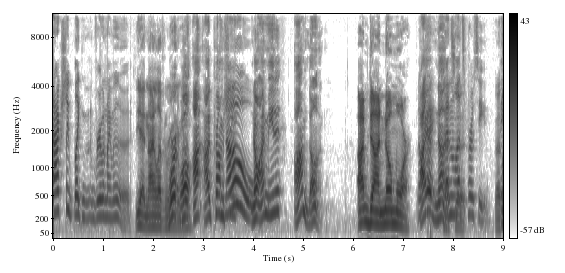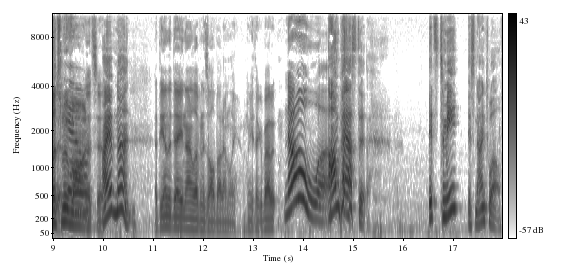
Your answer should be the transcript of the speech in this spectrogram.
actually like ruined my mood. yeah, 9/11. We're- ruined well, me. I, I promise No. you. No, I mean it. I'm done. I'm done. No more. I have none. Then That's let's it. proceed. That's Let's it. move you. on. That's it. I have none. At the end of the day, 9/11 is all about Emily. When you think about it, No. I'm past it. It's to me. It's nine twelve.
